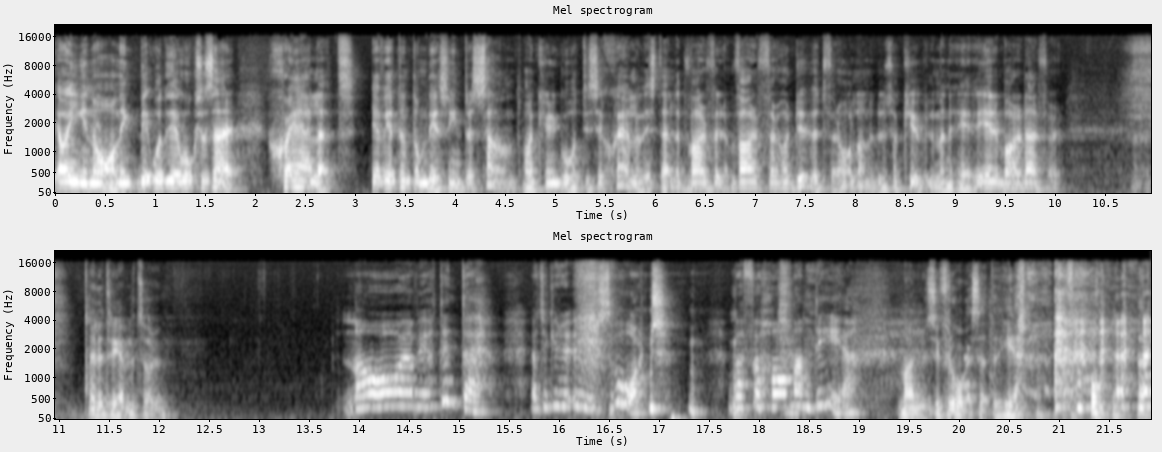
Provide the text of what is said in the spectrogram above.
jag har ingen aning. Det, och det är också så här, skälet. Jag vet inte om det är så intressant. Man kan ju gå till sig själv istället. Varför, varför har du ett förhållande? Du sa kul, men är, är det bara därför? Eller trevligt sa du. Nå, jag vet inte. Jag tycker det är ursvårt. Varför har man det? Magnus ifrågasätter hela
